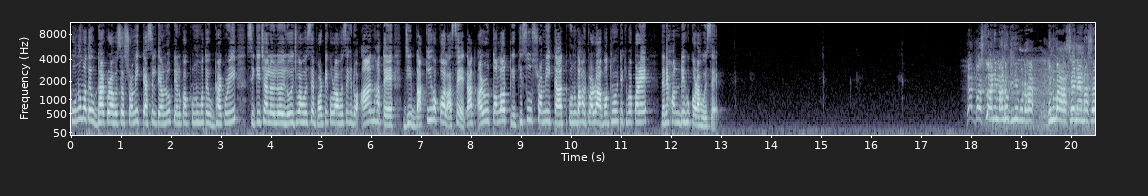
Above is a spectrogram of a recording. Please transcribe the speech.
কোনোমতে উদ্ধাৰ কৰা হৈছে। শ্ৰমিক আছিল তেওঁলোক তেওঁলোকক কোনোমতে উদ্ধাৰ কৰি চিকিৎসালয়লৈ লৈ যোৱা হৈছে ভৰ্তি কৰোৱা হৈছে। কিন্তু আনহাতে যি বাকীসকল আছে তাত আৰু তলত কিছু শ্ৰমিক তাত কোনোবা হয়তো আৰু আবদ্ধ হৈ থাকিব পাৰে তেনে সন্দেহো কৰা হৈছে। বস্তু আনি মানুহখিনি সোধা কোনোবা আছে নে নাছে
